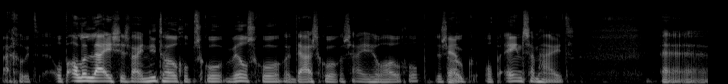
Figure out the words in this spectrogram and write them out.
Maar goed, op alle lijstjes waar je niet hoog op wil scoren, daar scoren zij heel hoog op. Dus Ja. ook op eenzaamheid. Ehm,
